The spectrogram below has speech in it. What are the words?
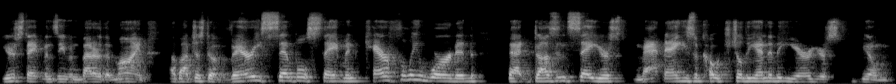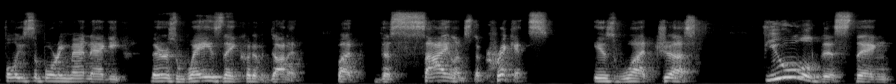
your statement's even better than mine about just a very simple statement, carefully worded, that doesn't say you're Matt Nagy's a coach till the end of the year. You're you know fully supporting Matt Nagy. There's ways they could have done it, but the silence, the crickets, is what just fueled this thing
